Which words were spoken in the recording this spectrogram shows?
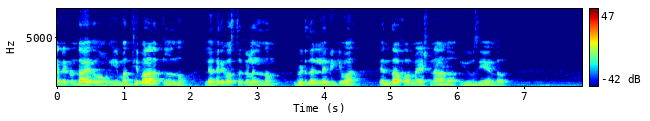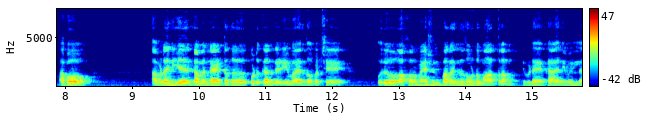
കണ്ടിട്ടുണ്ടായിരുന്നു ഈ മദ്യപാനത്തിൽ നിന്നും ലഹരി വസ്തുക്കളിൽ നിന്നും വിടുതൽ ലഭിക്കുവാൻ എന്ത് അഫർമേഷനാണ് യൂസ് ചെയ്യേണ്ടത്. അപ്പോൾ അവിടെ എനിക്ക് കമന്റായിട്ടത് കൊടുക്കാൻ കഴിയുമായിരുന്നു. പക്ഷേ ഒരു അഫർമേഷൻ പറയുന്നത് കൊണ്ട് മാത്രം ഇവിടെ കാര്യമില്ല.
